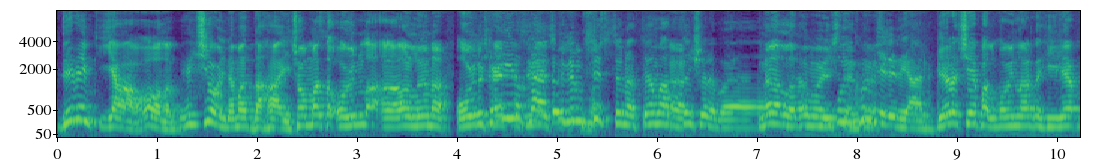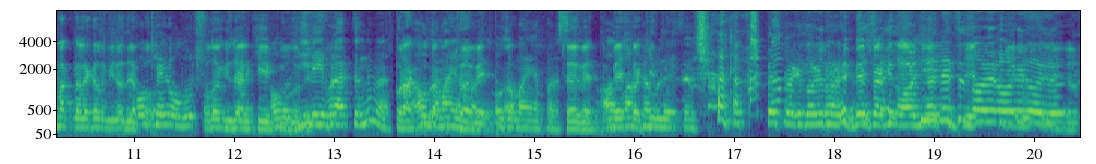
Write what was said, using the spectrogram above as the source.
Dedim ki ya oğlum hiç oynama daha iyi. Hiç olmazsa oyunun ağırlığına, oyunun Şey yok kalitesine ya şey ölümsüzsün atıyorum attın şöyle baya. Ne anladım o işte, değil Uykum mi? gelir yani. Bir ara şey yapalım. Oyunlarda hile yapmakla alakalı video da yapalım. Okey olur. O da güzel, keyifli Olur. olur. Hileyi bıraktın değil mi? Bıraktım, O zaman bıraktım. Tövbe yaparız. ettim O abi. zaman yaparız. Tövbe ettim. Allah Beş vakit- kabul etsin. Beş vakit oyun oynuyor. Beş vakit orijinal Hilesiz oyun oynuyor.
